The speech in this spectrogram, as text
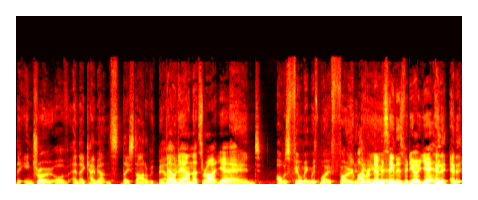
the intro of, and they came out and s- they started with bow, bow down. That's right. Yeah, and I was filming with my phone. In I remember air, seeing this video. Yeah, and, and then- it, and it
